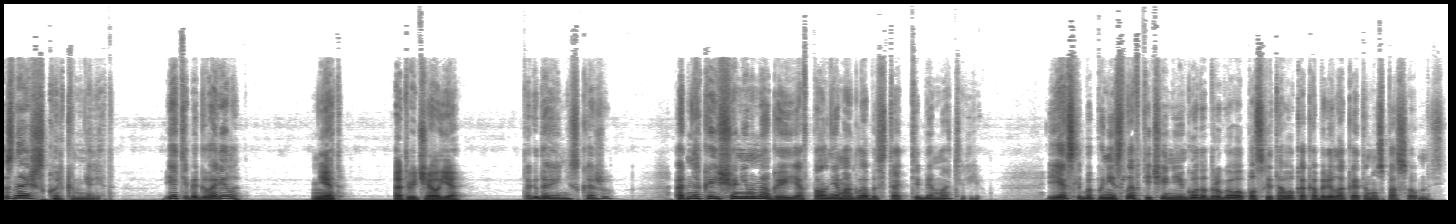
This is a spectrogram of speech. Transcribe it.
«Знаешь, сколько мне лет? Я тебе говорила?» «Нет», — отвечал я. «Тогда я не скажу. Однако еще немного, и я вполне могла бы стать тебе матерью, если бы понесла в течение года другого после того, как обрела к этому способность.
